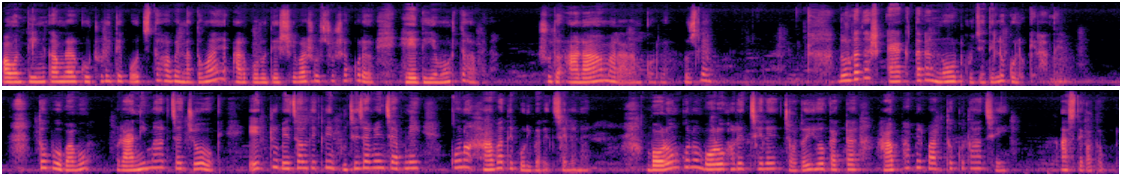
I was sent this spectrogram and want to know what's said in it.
অমন তিন কামরার কুঠুরিতে পৌঁছতে হবে না তোমায়, আর গরুদের সেবা শুশ্রূষা করে হে দিয়ে মরতে হবে না। শুধু আরাম আর আরাম করবে, বুঝলে? দুর্গাদাস একতারা নোট গুজে দিল গোলকের হাতে। তবু বাবু, রানীমার যা চোখ, একটু বেচাল দেখলেই বুঝে যাবেন যে আপনি কোনো হাবাতে পরিবারের ছেলে নয়। বরং কোনো বড় ঘরের ছেলে, যতই হোক একটা হাব ভাবের পার্থক্য তো আছেই। আস্তে কথা বলো।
